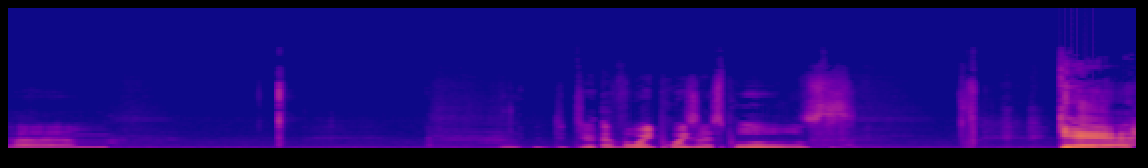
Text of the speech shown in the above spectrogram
um avoid poisonous pools. Yeah.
